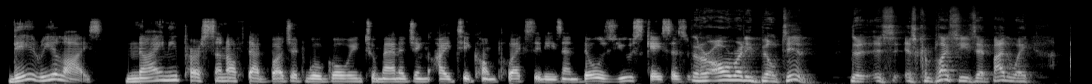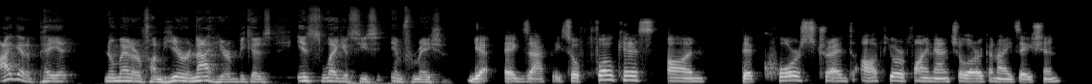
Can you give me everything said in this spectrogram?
they realize 90% of that budget will go into managing IT complexities and those use cases that are already built in. It's, it's complexities that, by the way, I got to pay it no matter if I'm here or not here because it's legacy information. Yeah, exactly. So focus on the core strength of your financial organization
